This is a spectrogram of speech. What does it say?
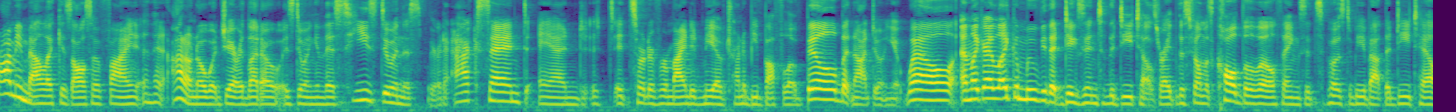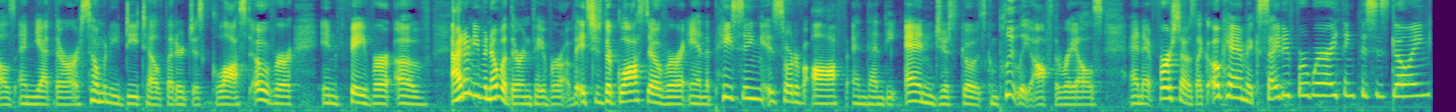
Rami Malek is also fine, and then I don't know what Jared Leto is doing in this. He's doing this weird accent, and it, it sort of reminded me of trying to be Buffalo Bill, but not doing it well. And like, I like a movie that digs into the details, right? This film is called The Little Things, it's supposed to be about the details, and yet there are so many details that are just glossed over in favor of I don't even know what they're in favor of. It's just they're glossed over and the pacing is sort of off and then the end just goes completely off the rails. And at first I was like, okay, I'm excited for where I think this is going.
